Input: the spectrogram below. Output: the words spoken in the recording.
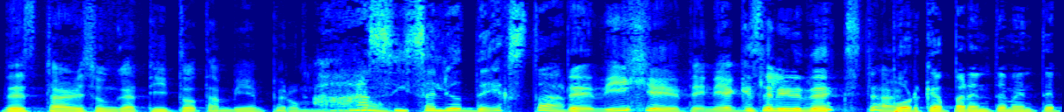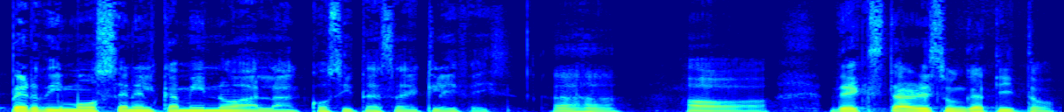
Death Star es un gatito también, pero ah, mano, sí salió Dexter. Te dije, tenía que salir Star. Porque aparentemente perdimos en el camino a la cosita esa de Clayface. Ajá. Oh, Dexter es un gatito,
